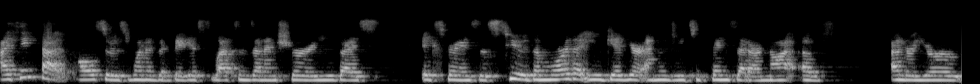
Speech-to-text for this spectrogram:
I think that also is one of the biggest lessons, and I'm sure you guys experience this too the more that you give your energy to things that are not of under your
